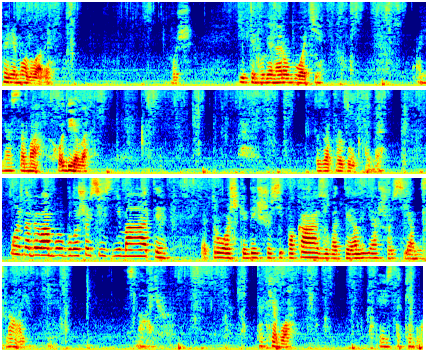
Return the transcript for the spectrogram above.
перемололи. Бо ж діти були на роботі. А я сама ходила. за продуктами. Можна би вам було, щось і знімати трошки, десь щось і показувати, але я щось я не знаю. Знаю. Таке во. Якесь таке во.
